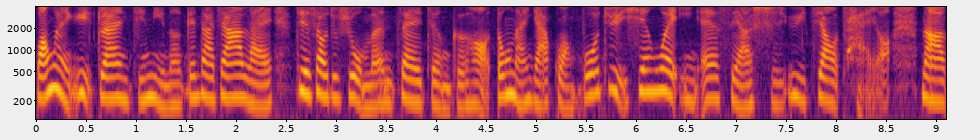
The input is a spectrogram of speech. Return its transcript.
王婉玉专案经理呢，跟大家来介绍，就是我们在整个哈东南亚广播剧《鲜味 in Asia》食育教材哦。那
